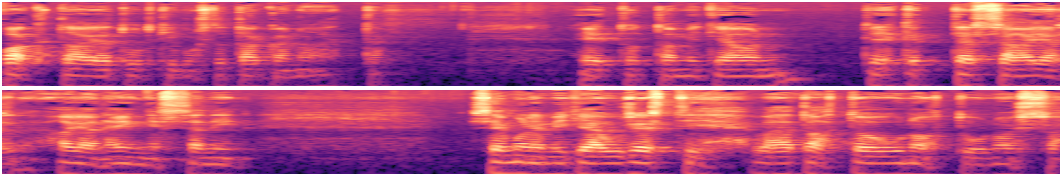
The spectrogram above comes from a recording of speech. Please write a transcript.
faktaa ja tutkimusta takana, että, et, tota, mikä on ehkä tässä ajan, ajan hengessä, niin semmoinen, mikä useasti vähän tahtoo unohtua noissa,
